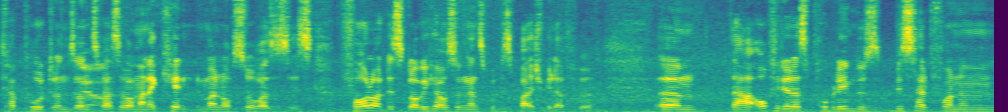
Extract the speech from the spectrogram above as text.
kaputt und sonst Ja. was, aber man erkennt immer noch so, was es ist. Fallout ist, glaube ich, auch so ein ganz gutes Beispiel dafür. Ähm, da auch wieder das Problem, du bist halt von einem,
